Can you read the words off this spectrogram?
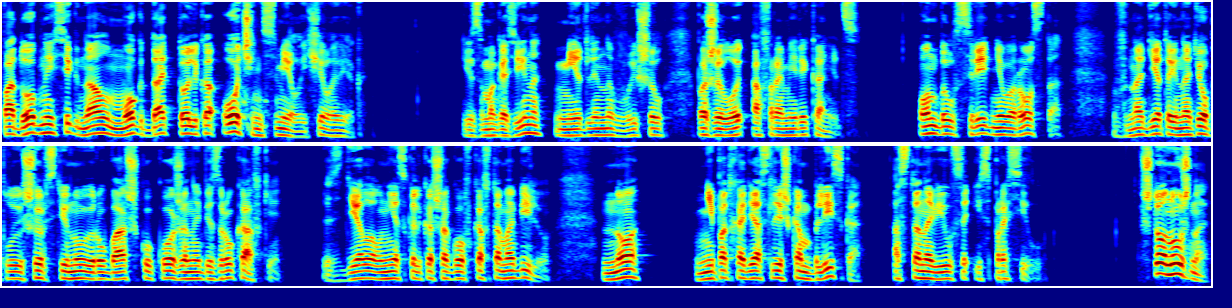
подобный сигнал мог дать только очень смелый человек. Из магазина медленно вышел пожилой афроамериканец. Он был среднего роста, в надетой на теплую шерстяную рубашку кожаной безрукавки. Сделал несколько шагов к автомобилю, но, не подходя слишком близко, остановился и спросил. «Что нужно?»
